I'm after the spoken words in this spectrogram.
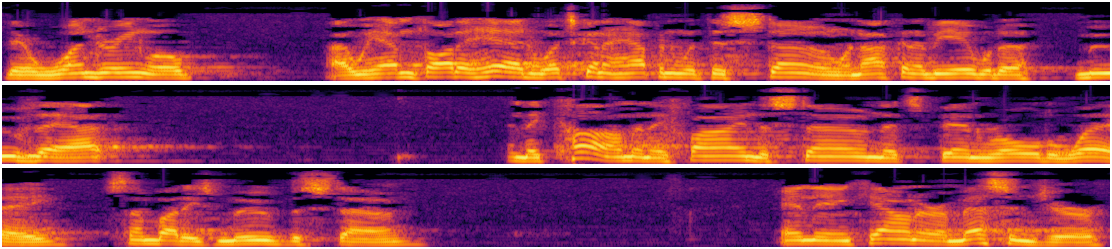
They're wondering, well, uh, we haven't thought ahead. What's going to happen with this stone? We're not going to be able to move that. And they come and they find the stone that's been rolled away. Somebody's moved the stone and they encounter a messenger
